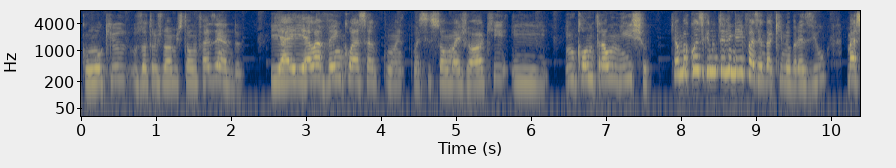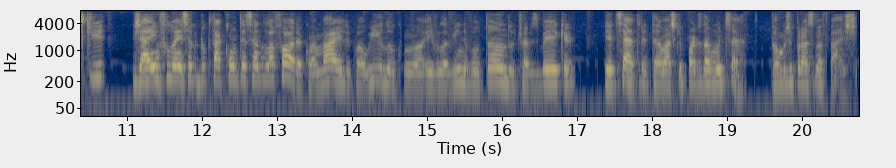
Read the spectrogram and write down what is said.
com o que os outros nomes estão fazendo. E aí ela vem com, essa, com, com esse som mais rock e encontrar um nicho, que é uma coisa que não tem ninguém fazendo aqui no Brasil, mas que já é influência do que está acontecendo lá fora, com a Miley, com a Willow, com a Avril Lavigne voltando, Travis Baker e etc. Então eu acho que pode dar muito certo. Vamos de próxima faixa.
